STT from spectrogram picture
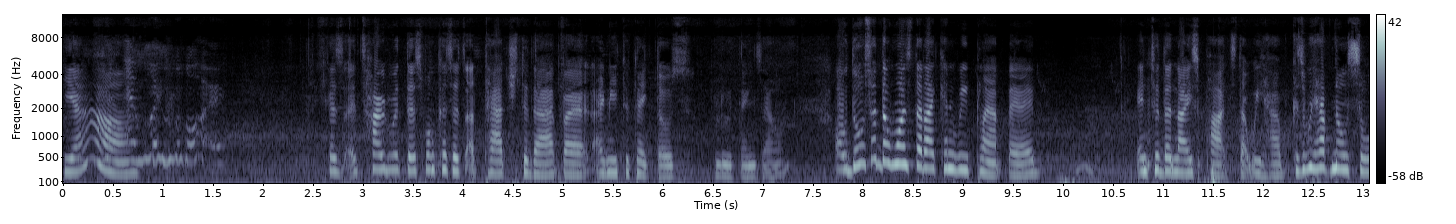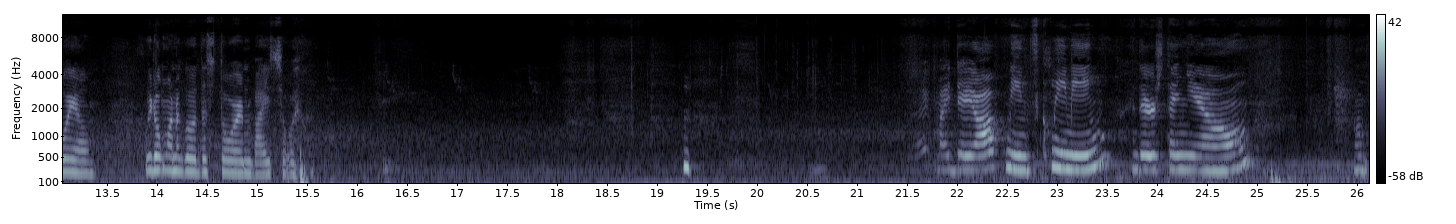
Yeah. And one more. Because it's hard with this one because it's attached to that, but I need to take those blue things out. Oh, those are the ones that I can replant, babe. Into the nice pots that we have. Because we have no soil. We don't want to go to the store and buy soil. my day off means cleaning. There's Danielle. Oh.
